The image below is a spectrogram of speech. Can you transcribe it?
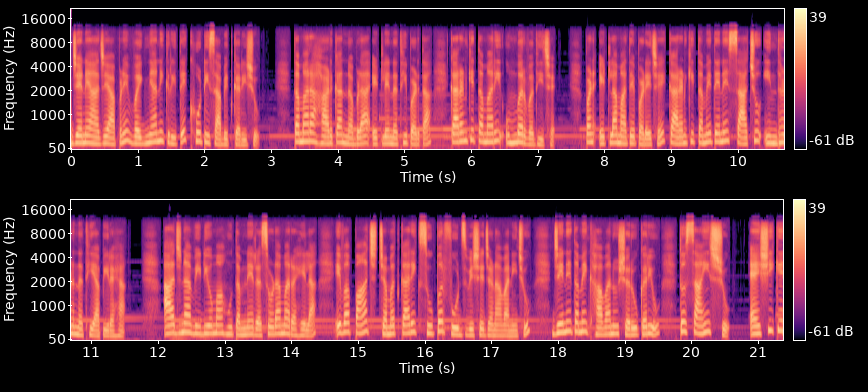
જેને આજે આપણે વૈજ્ઞાનિક રીતે ખોટી સાબિત કરીશું. તમારા હાડકાં નબળા એટલે નથી પડતા, કારણ કે તમારી ઉંમર વધી છે. પણ એટલા માટે પડે છે, કારણ કે તમે તેને સાચું ઈંધણ નથી આપી રહ્યા. આજના વિડીયોમાં હું તમને રસોડામાં રહેલા એવા પાંચ ચમત્કારિક સુપરફૂડ્સ વિશે જણાવવાની છું, જેને તમે ખાવાનું શરૂ કર્યું તો સાયન્સ શું, એંશી કે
